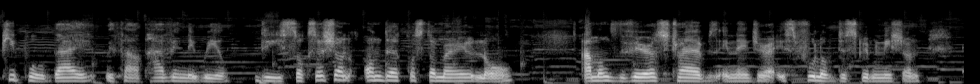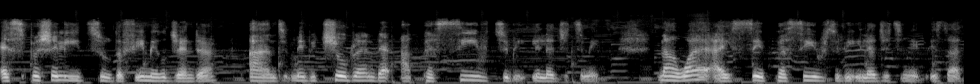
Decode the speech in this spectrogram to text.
people die without having a will, the succession under customary law amongst the various tribes in Nigeria is full of discrimination, especially to the female gender and maybe children that are perceived to be illegitimate. Now, why I say perceived to be illegitimate is that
